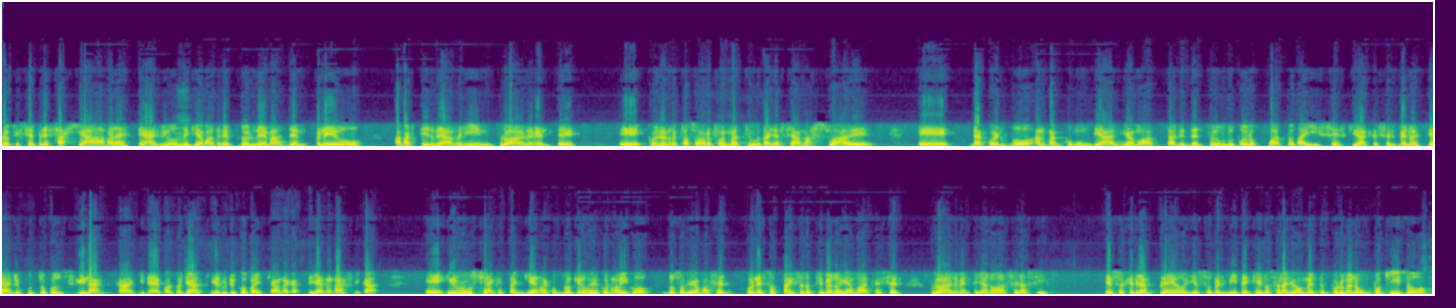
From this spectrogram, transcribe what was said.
lo que se presagiaba para este año, de que íbamos a tener problemas de empleo a partir de abril, probablemente eh, con el rechazo de la reforma tributaria sea más suave, eh, de acuerdo al Banco Mundial, íbamos a estar dentro del grupo de los cuatro países que iba a crecer menos este año, junto con Sri Lanka, Guinea Ecuatorial, que es el único país que habla castellano en África, eh, y Rusia, que está en guerra con bloqueos económicos, nosotros íbamos a ser con esos países los que menos íbamos a crecer. Probablemente ya no va a ser así. Y eso genera empleo y eso permite que los salarios aumenten por lo menos un poquito.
